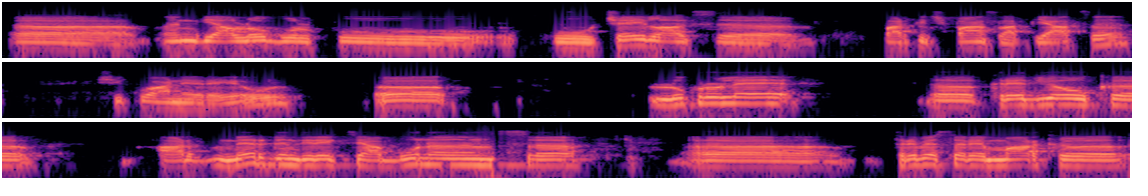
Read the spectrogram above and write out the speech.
uh, în dialogul cu, cu ceilalți uh, participanți la piață și cu ANR-ul. Lucrurile, cred eu că ar merg în direcția bună, însă trebuie să remarc că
